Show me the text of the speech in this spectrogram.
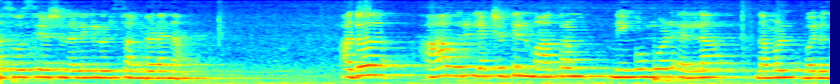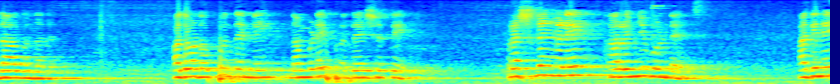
അസോസിയേഷൻ അല്ലെങ്കിൽ ഒരു സംഘടന അത് ആ ഒരു ലക്ഷ്യത്തിൽ മാത്രം നീങ്ങുമ്പോൾ അല്ല നമ്മൾ വലുതാകുന്നത്. അതോടൊപ്പം തന്നെ നമ്മുടെ പ്രദേശത്തെ പ്രശ്നങ്ങളെ അറിഞ്ഞുകൊണ്ട് അതിനെ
